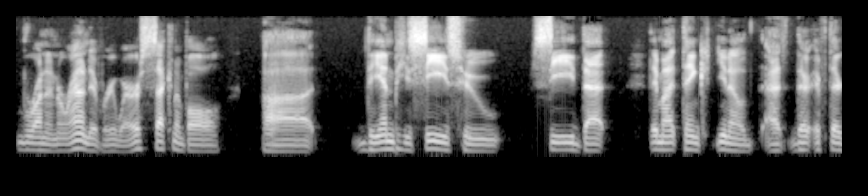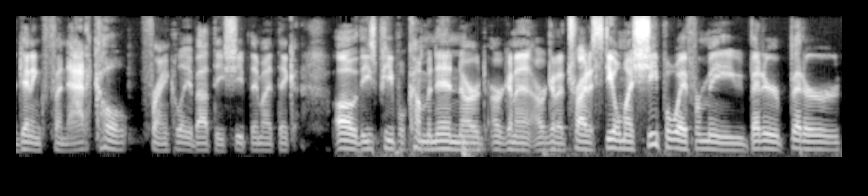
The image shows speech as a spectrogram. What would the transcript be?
running around everywhere. Second of all, uh, the NPCs who see that they might think, you know, as they're if they're getting fanatical, frankly, about these sheep, they might think, oh, these people coming in are are gonna are gonna try to steal my sheep away from me. Better better,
